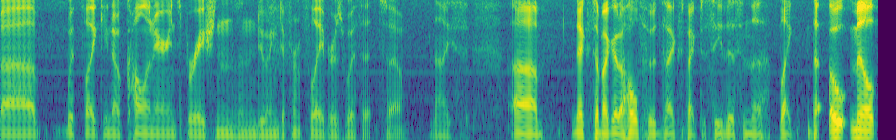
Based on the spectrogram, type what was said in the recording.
uh, with like you know culinary inspirations and doing different flavors with it. So Nice. Um, next time I go to Whole Foods, I expect to see this in the like the oat milk.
